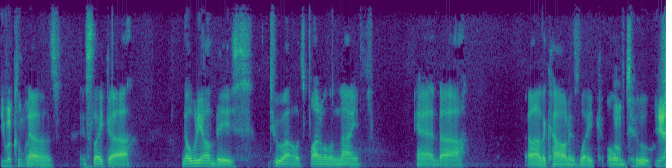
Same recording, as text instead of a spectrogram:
Iwakuma. No, it's, it's like uh, nobody on base, two outs, bottom of the ninth, and uh, uh, the count is like 0 2. Yeah.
